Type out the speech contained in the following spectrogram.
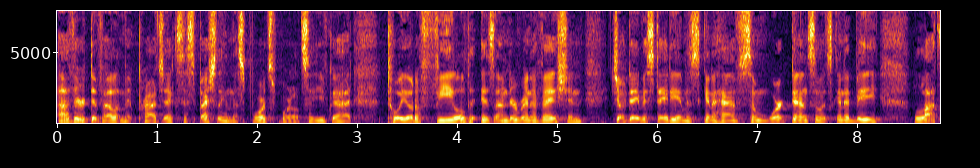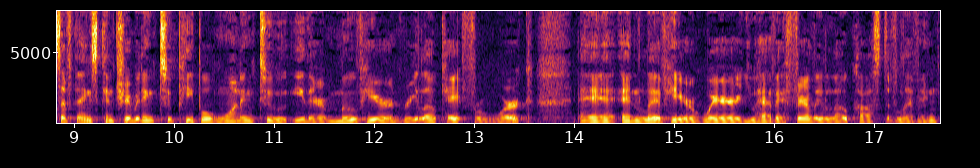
other development projects, especially in the sports world. So you've got Toyota Field is under renovation. Joe Davis Stadium is going to have some work done. So it's going to be lots of things contributing to people wanting to either move here and relocate for work and, and live here where you have a fairly low cost of living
